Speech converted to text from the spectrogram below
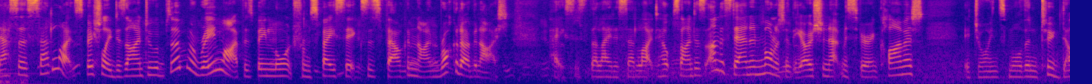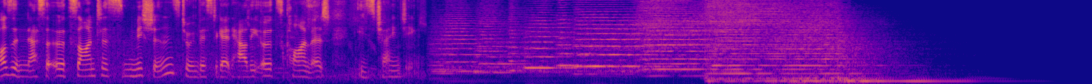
NASA satellite specially designed to observe marine life has been launched from SpaceX's Falcon 9 rocket overnight. PACE is the latest satellite to help scientists understand and monitor the ocean, atmosphere, and climate. It joins more than two dozen NASA Earth scientists' missions to investigate how the Earth's climate is changing.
